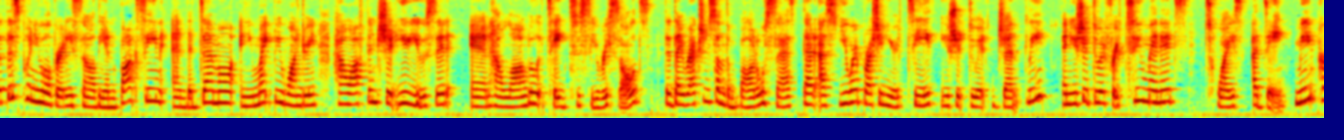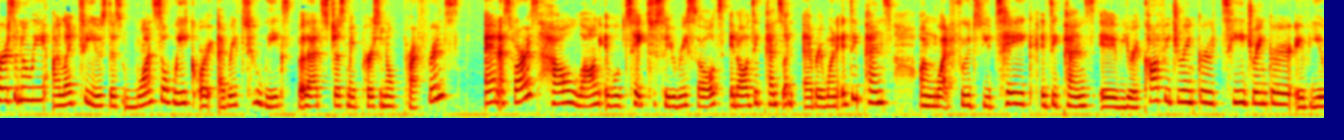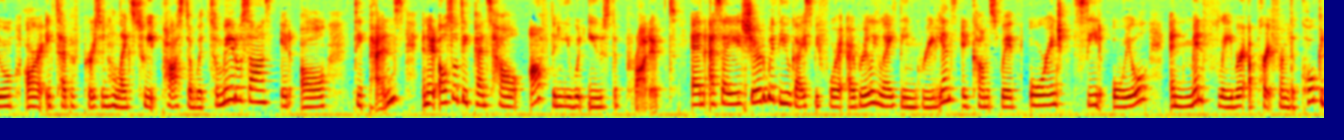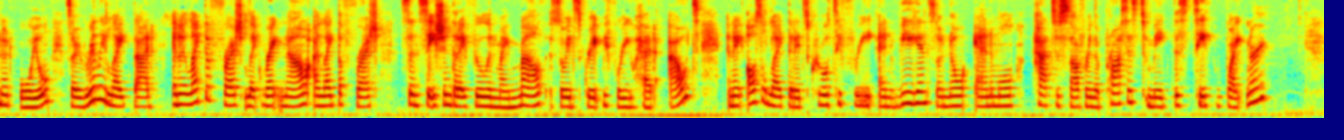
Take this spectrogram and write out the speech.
So at this point you already saw the unboxing and the demo and you might be wondering how often should you use it and how long will it take to see results. The directions on the bottle says that as you are brushing your teeth, you should do it gently and you should do it for two minutes twice a day. Me personally, I like to use this once a week or every two weeks, but that's just my personal preference. And as far as how long it will take to see results, it all depends on everyone. It depends on what foods you take. It depends if you're a coffee drinker, tea drinker, if you are a type of person who likes eat pasta with tomato sauce. It all depends. And it also depends how often you would use the product. And as I shared with you guys before, I really like the ingredients. It comes with orange seed oil and mint flavor apart from the coconut oil. So I really like that. And I like the fresh, like right now, I like the fresh sensation that I feel in my mouth. So it's great before you head out. And I also like that it's cruelty free and vegan. So no animal had to suffer in the process to make this teeth whitener.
